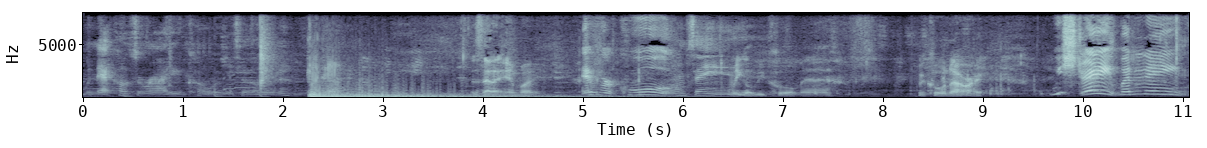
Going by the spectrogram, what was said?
when that comes around. You can come with me to Atlanta. Is that an invite? If we're cool, I'm saying We we, gonna be cool, man. We cool now, right? We straight, but it ain't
